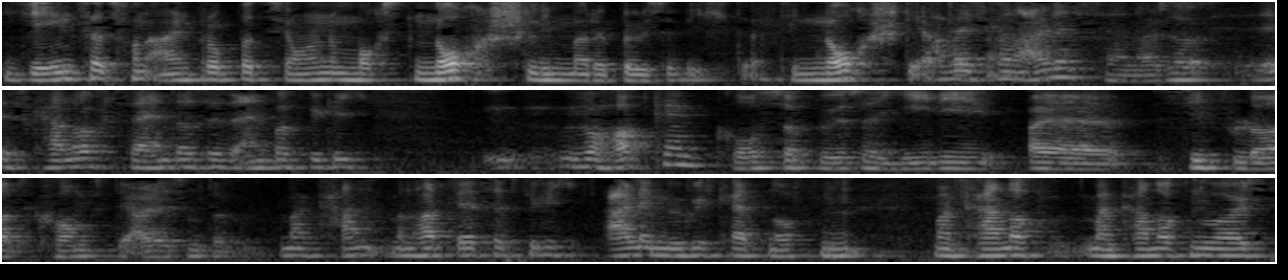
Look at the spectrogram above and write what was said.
jenseits von allen Proportionen und machst noch schlimmere Bösewichte, die noch stärker Aber es sind. kann alles sein. Also es kann auch sein, dass es einfach wirklich überhaupt kein großer böser Jedi äh, Sith Lord kommt, der alles unter. Man kann, man hat derzeit wirklich alle Möglichkeiten offen. Mhm. Man kann auch, man kann auch nur als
